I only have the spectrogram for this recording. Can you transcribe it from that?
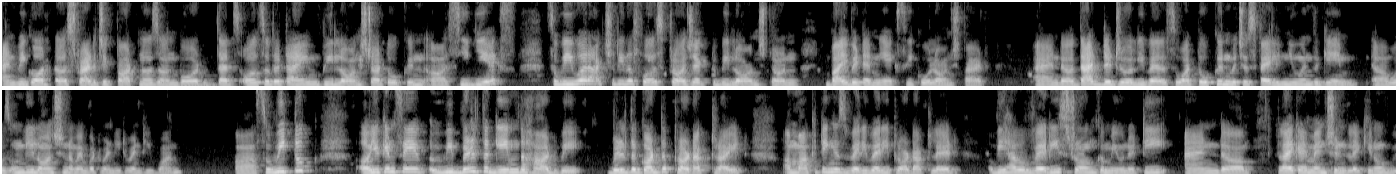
and we got uh, strategic partners on board. That's also the time we launched our token uh, CBX. So we were actually the first project to be launched on Bybit MEXC co-launchpad and uh, that did really well. So our token, which is fairly new in the game, uh, was only launched in November 2021. Uh, so we took, uh, you can say, we built the game the hard way, built the got the product right. Our marketing is very very product led. We have a very strong community, and uh, like I mentioned, like you know,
